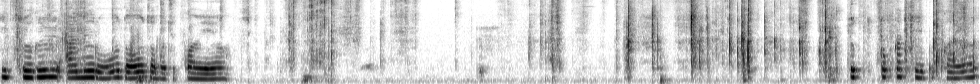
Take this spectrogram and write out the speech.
이쪽을 안으로 넣어 접어 줄 거예요. 이쪽도 똑같이 해볼까요?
